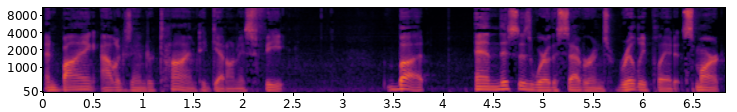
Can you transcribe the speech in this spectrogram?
and buying Alexander time to get on his feet. But, and this is where the Severans really played it smart,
